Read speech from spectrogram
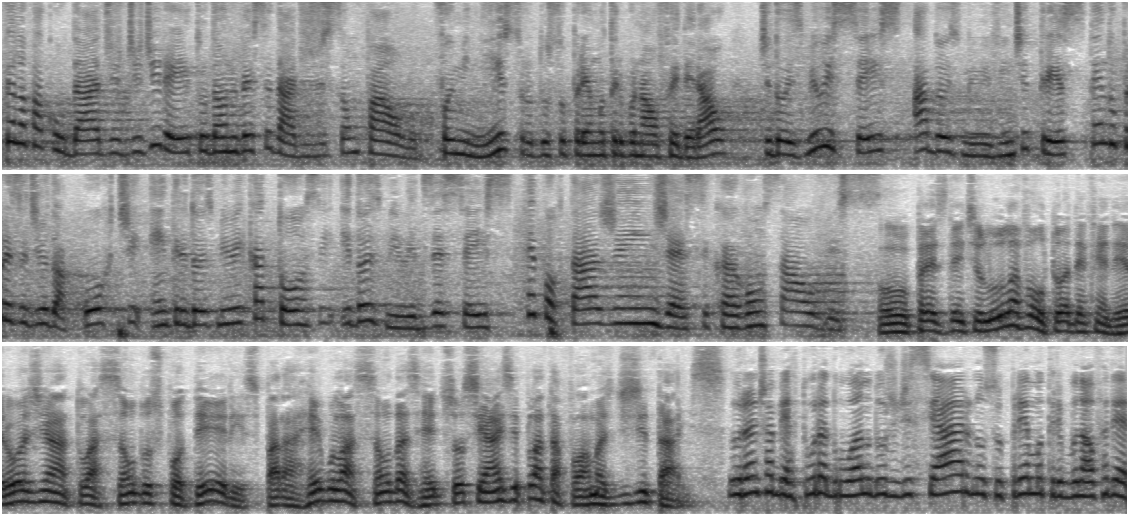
pela Faculdade de Direito da Universidade de São Paulo. Foi ministro do Supremo Tribunal Federal de 2006 a 2023, tendo presidido a corte entre 2014 e 2016. Reportagem Jéssica Gonçalves. O presidente Lula voltou a defender hoje a atuação dos poderes para a regulação das redes sociais e plataformas digitais. Durante a abertura do ano do Judiciário no Supremo Tribunal Federal,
